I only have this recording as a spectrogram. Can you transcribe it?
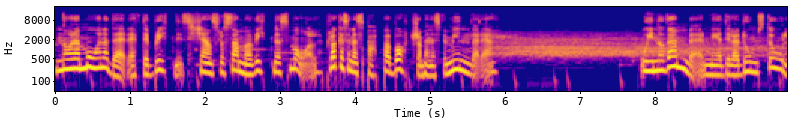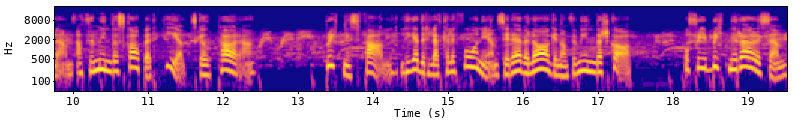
Några månader efter Britneys känslosamma vittnesmål plockas hennes pappa bort som hennes förmyndare. Och i november meddelar domstolen att förmyndarskapet helt ska upphöra. Britneys fall leder till att Kalifornien ser över lagen om förmyndarskap och Free Britney-rörelsen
